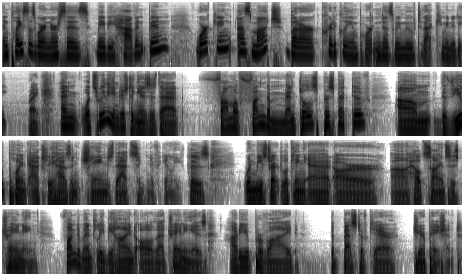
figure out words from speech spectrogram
and places where nurses maybe haven't been working as much, but are critically important as we move to that community. Right. And what's really interesting is is that from a fundamentals perspective, um, the viewpoint actually hasn't changed that significantly because when we start looking at our uh, health sciences training, fundamentally behind all of that training is how do you provide the best of care to your patient,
